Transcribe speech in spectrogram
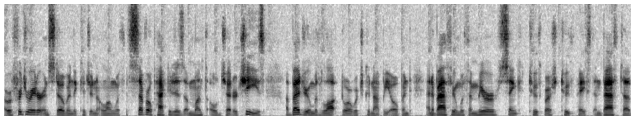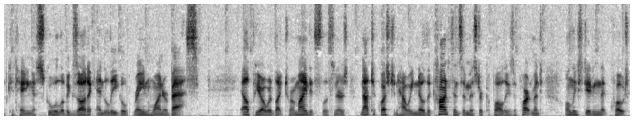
a refrigerator and stove in the kitchen, along with several packages of month-old cheddar cheese, a bedroom with a locked door which could not be opened, and a bathroom with a mirror, sink, toothbrush, toothpaste, and bathtub containing a school of exotic and illegal whiner bass. LPR would like to remind its listeners not to question how we know the contents of Mr. Capaldi's apartment, only stating that, quote,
